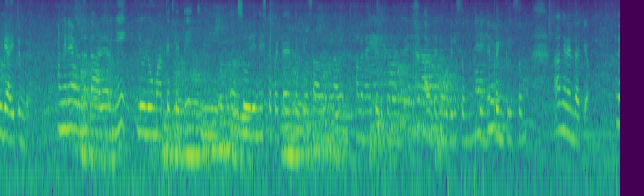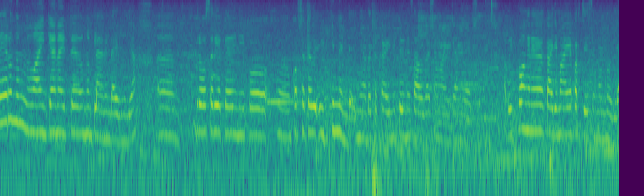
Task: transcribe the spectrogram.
കൂടി ആയിട്ടുണ്ട്. അങ്ങനെ അവിടുന്ന് താഴെ ഇറങ്ങി ലുലു മാർക്കറ്റിലെത്തി ഈ സൂര്യന് ഇഷ്ടപ്പെട്ട എന്തൊക്കെയോ സാധനങ്ങൾ അവൻ അവനായിട്ട് എടുക്കുന്നുണ്ട്. അവന്റെ നൂഡിൽസും പിന്നെ പ്രിങ്കിൾസും അങ്ങനെ എന്തൊക്കെയോ. വേറൊന്നും വാങ്ങിക്കാനായിട്ട് ഒന്നും പ്ലാൻ ഉണ്ടായിരുന്നില്ല. ഗ്രോസറിയൊക്കെ ഇനിയിപ്പോൾ കുറച്ചൊക്കെ ഇരിക്കുന്നുണ്ട്. ഇനി അതൊക്കെ കഴിഞ്ഞിട്ട് പിന്നെ സാവകാശം വാങ്ങിക്കാമെന്ന് വിചാരിച്ചു. അപ്പോൾ ഇപ്പോൾ അങ്ങനെ കാര്യമായ പർച്ചേസിംഗ് ഒന്നുമില്ല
